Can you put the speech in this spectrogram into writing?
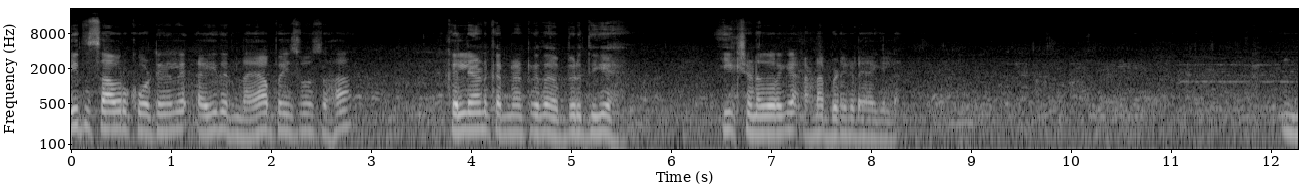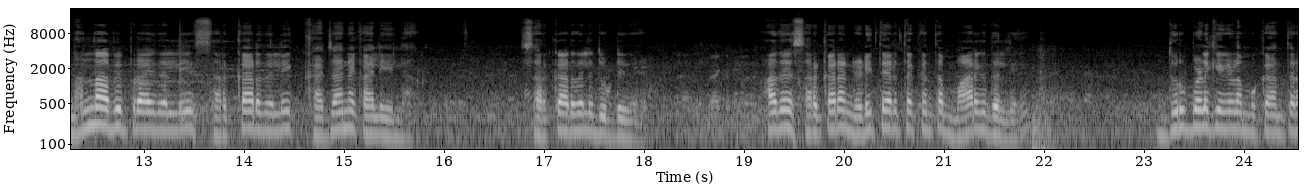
ಐದು ಸಾವಿರ ಕೋಟಿನಲ್ಲಿ ಐದು ನಯಾ ಪೈಸು ಸಹ ಕಲ್ಯಾಣ ಕರ್ನಾಟಕದ ಅಭಿವೃದ್ಧಿಗೆ ಈ ಕ್ಷಣದವರೆಗೆ ಹಣ ಬಿಡುಗಡೆಯಾಗಿಲ್ಲ ನನ್ನ ಅಭಿಪ್ರಾಯದಲ್ಲಿ ಸರ್ಕಾರದಲ್ಲಿ ಖಜಾನೆ ಖಾಲಿ ಇಲ್ಲ. ಸರ್ಕಾರದಲ್ಲಿ ದುಡ್ಡಿದೆ. ಆದರೆ ಸರ್ಕಾರ ನಡೀತಾ ಇರತಕ್ಕಂಥ ಮಾರ್ಗದಲ್ಲಿ ದುರ್ಬಳಕೆಗಳ ಮುಖಾಂತರ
